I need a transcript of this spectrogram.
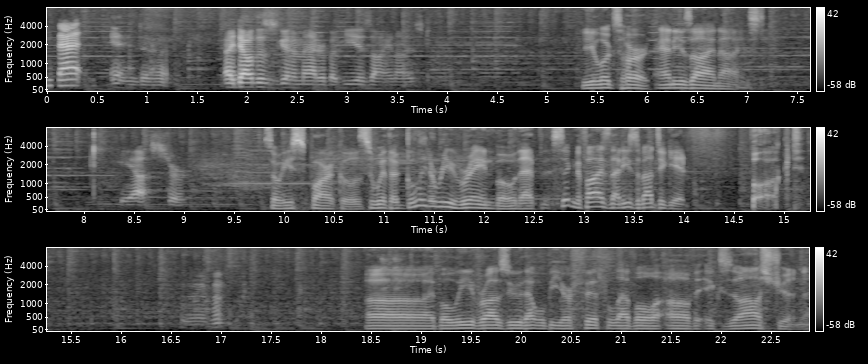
with that. And uh, I doubt this is going to matter, but he is ionized. He looks hurt and he is ionized, Yeah, sure. so he sparkles with a glittery rainbow that signifies that he's about to get fucked. hmm Uh, I believe Razu, that will be your fifth level of exhaustion.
